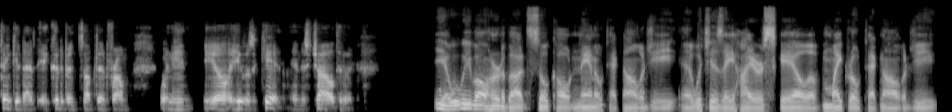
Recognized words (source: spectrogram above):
thinking that it could have been something from when he, you know, he was a kid in his childhood. Yeah, we've all heard about so-called nanotechnology, uh, which is a higher scale of microtechnology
